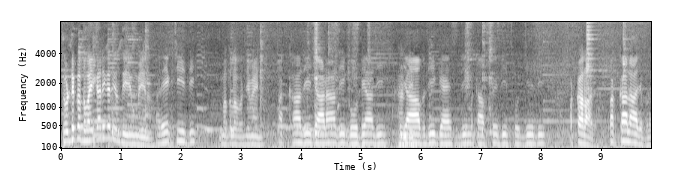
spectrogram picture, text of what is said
ਤੁਹਾਡੇ ਕੋਲ ਦਵਾਈ ਕਾਦੀ ਕਾਦੀ ਹੁੰਦੀ ਹੈ ਉਹ ਮੇਨ ਹਰੇਕ ਚੀਜ਼ ਦੀ। ਮਤਲਬ ਜਿਵੇਂ ਅੱਖਾਂ ਦੀ ਜਾੜਾਂ ਦੀ ਗੋਡਿਆਂ ਦੀ ਪੰਜਾਬ ਦੀ ਗੈਸ ਦੀ ਮੋਟਾਪੇ ਦੀ ਸੋਜੇ ਦੀ। ਪੱਕਾ ਇਲਾਜ। ਪੱਕਾ ਇਲਾਜ ਆਪਣਾ।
